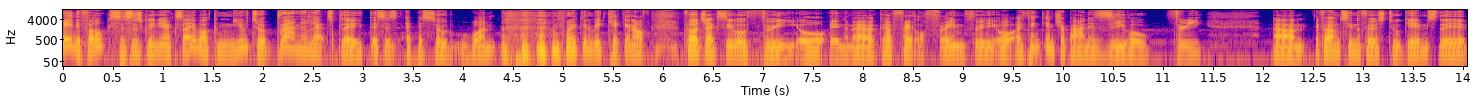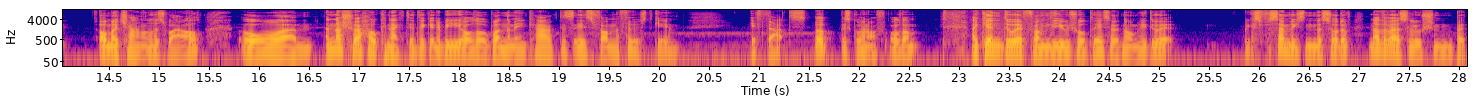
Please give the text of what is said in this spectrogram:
Hey there folks, this is GreenyXI welcoming you to a brand new Let's Play. This is episode 1. We're going to be kicking off Project Zero 3, or in America, Fatal Frame 3, or I think in Japan is Zero 3. Um, if you haven't seen the first two games, they're on my channel as well, or um, I'm not sure how connected they're going to be, although one of the main characters is from the first game. If that's... Oh, it's going off, hold on. I can do it from the usual place I would normally do it, because for some reason the sort of, not the resolution, but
